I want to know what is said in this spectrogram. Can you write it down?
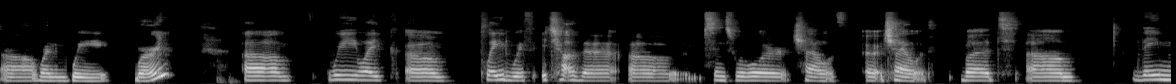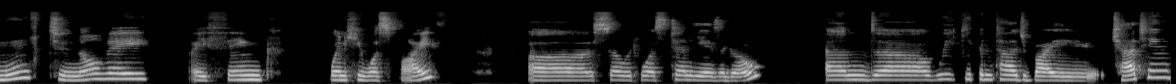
uh, when we weren't, um, we like um, played with each other since we were child child. But um, they moved to Norway, I think, when he was five. Uh, so it was 10 years ago. And uh, we keep in touch by chatting,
